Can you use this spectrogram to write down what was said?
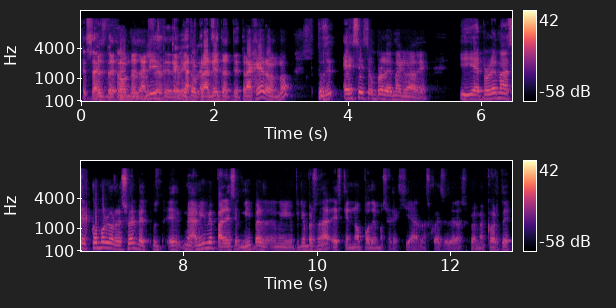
Entonces, ¿de dónde saliste? ¿De qué otro planeta te trajeron, no? Entonces, ese es un problema grave Y el problema va a ser cómo lo resuelves. Pues, eh, a mí me parece, mi, mi, opinión personal es que no podemos elegir a los jueces de la Suprema Corte.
